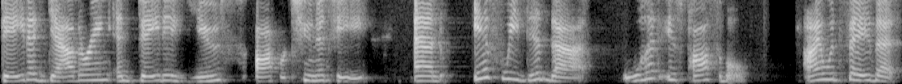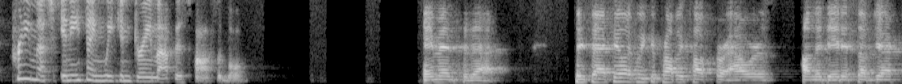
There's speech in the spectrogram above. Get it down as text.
data gathering and data use opportunity. And if we did that, what is possible? I would say that pretty much anything we can dream up is possible. Amen to that. Lisa, I feel like we could probably talk for hours. on the data subject,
